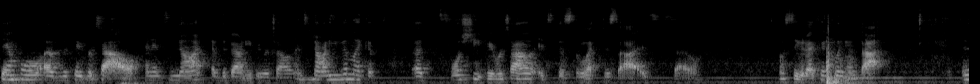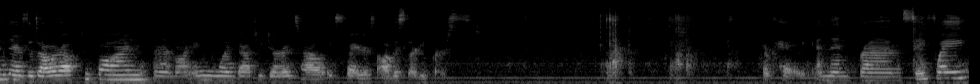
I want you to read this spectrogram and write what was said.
sample of the paper towel, and it's not of the Bounty paper towel, and it's not even like a a full sheet paper towel, it's the Select-A-Size. So we'll see what I can clean with that. And then there's a dollar off coupon um, on any one Bounty DuraTowel, expires August 31st. Okay, and then from Safeway,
